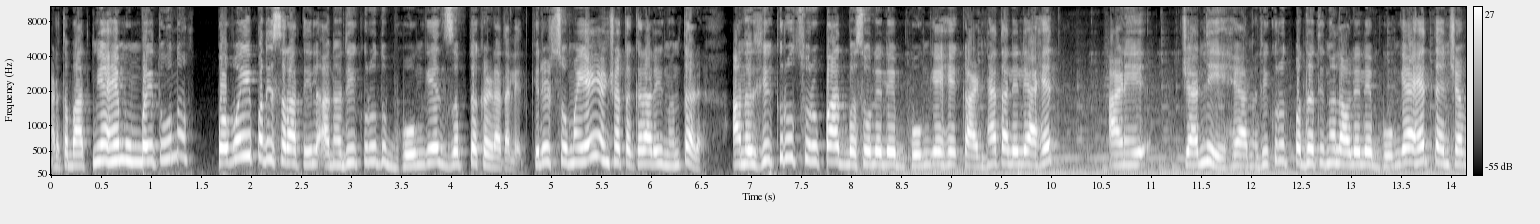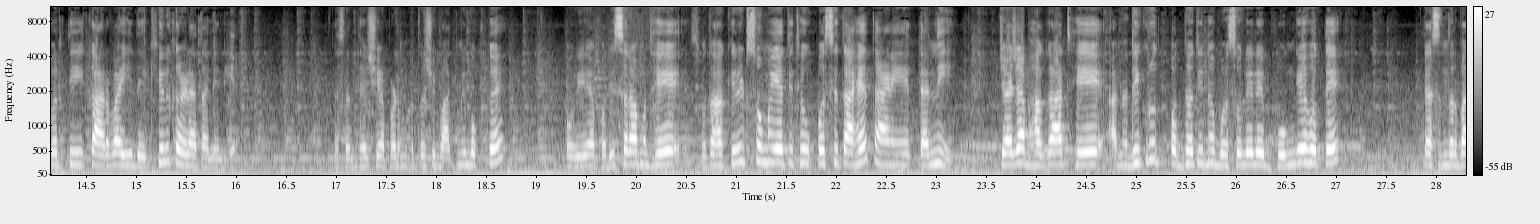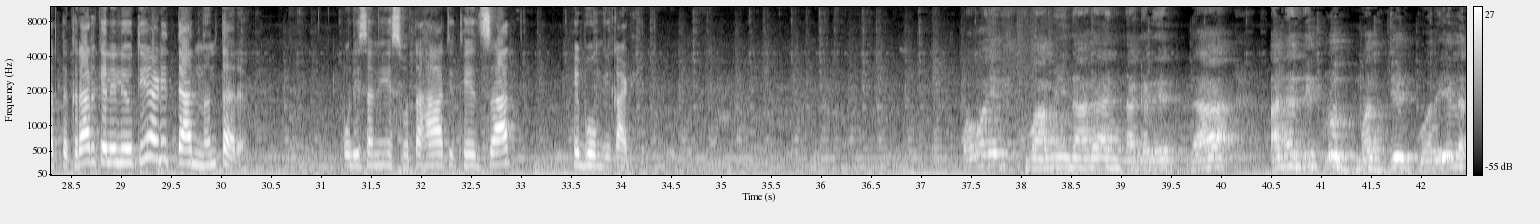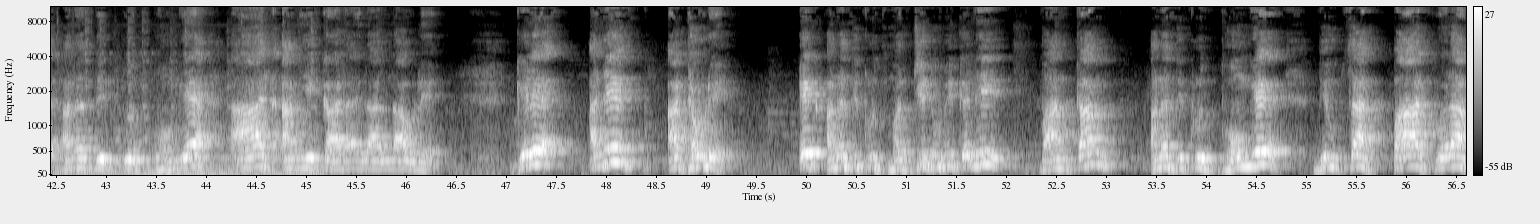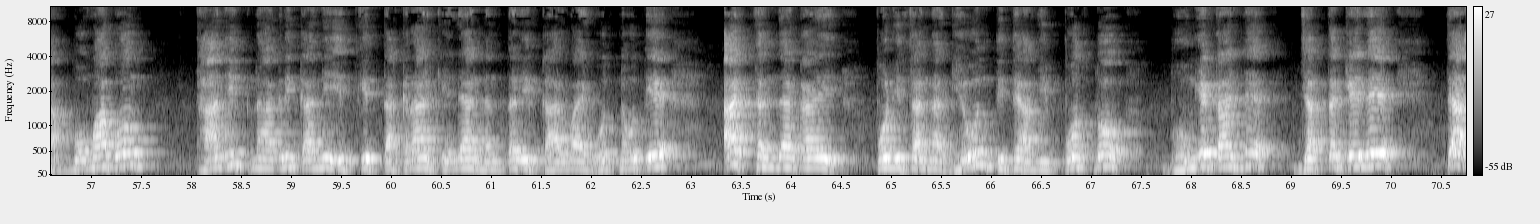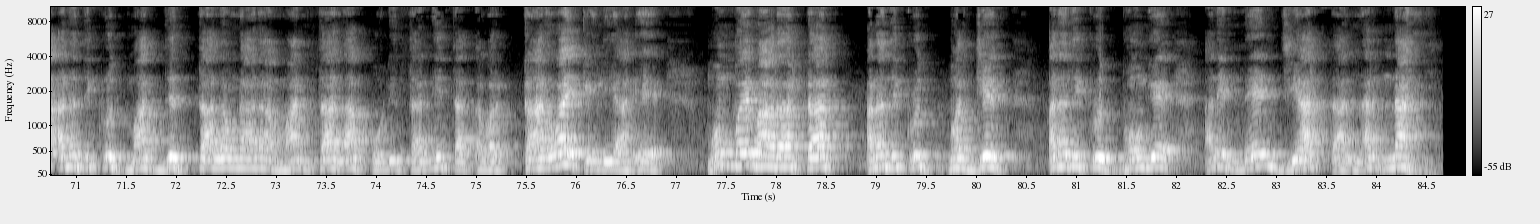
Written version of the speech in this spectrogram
आता बातमी आहे मुंबईतून पवई परिसरातील अनधिकृत भोंगे जप्त करण्यात आलेत किरीट सोमय्या यांच्या तक्रारीनंतर अनधिकृत स्वरूपात बसवलेले भोंगे हे काढण्यात आलेले आहेत आणि ज्यांनी हे अनधिकृत पद्धतीनं लावलेले भोंगे आहेत त्यांच्यावरती कारवाई देखील करण्यात आलेली आहे तर सध्याची आपण महत्वाची बातमी बघतोय पवई या परिसरामध्ये स्वतः किरीट सोमय्या तिथे उपस्थित आहेत आणि त्यांनी ज्या ज्या भागात हे अनधिकृत पद्धतीनं बसवलेले भोंगे होते त्या संदर्भात तक्रार केलेली होती आणि त्यानंतर पोलिसांनी स्वतः तिथे जात हे भोंगे काढले. पवई स्वामीनारायण नगरेतला अनधिकृत मस्जिद वरील अनधिकृत भोंगे आज आम्ही काढायला लावले. गेले अनेक आठवडे एक अनधिकृत मस्जिद उभी केली बांधकाम अनधिकृत भोंगे दिवसात पाच वेळा बोमाबोंब स्थानिक नागरिकांनी इतकी तक्रार केल्यानंतरही कारवाई होत नव्हती. आज संध्याकाळी पोलिसांना घेऊन तिथे आम्ही पोचलो भोंगे काढले जप्त केले. त्या अनधिकृत माध्यम चालवणाऱ्या माणसाला पोलिसांनी त्याच्यावर कारवाई केली आहे. मुंबई महाराष्ट्रात अनधिकृत मस्जिद अनधिकृत भोंगे आणि लेन जियात चालणार नाही.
